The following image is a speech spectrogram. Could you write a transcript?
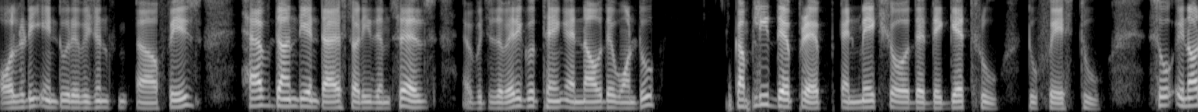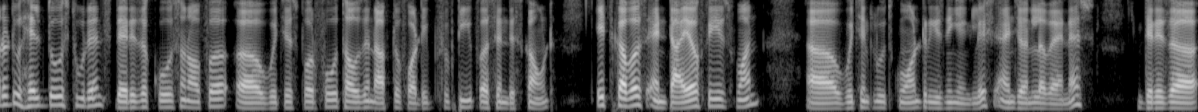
already into revision uh, phase, have done the entire study themselves uh, which is a very good thing and now they want to complete their prep and make sure that they get through to phase 2 so in order to help those students there is a course on offer uh, which is for 4000 after 40 50% discount. It covers entire phase 1 uh, which includes quant reasoning english and general awareness. There is a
